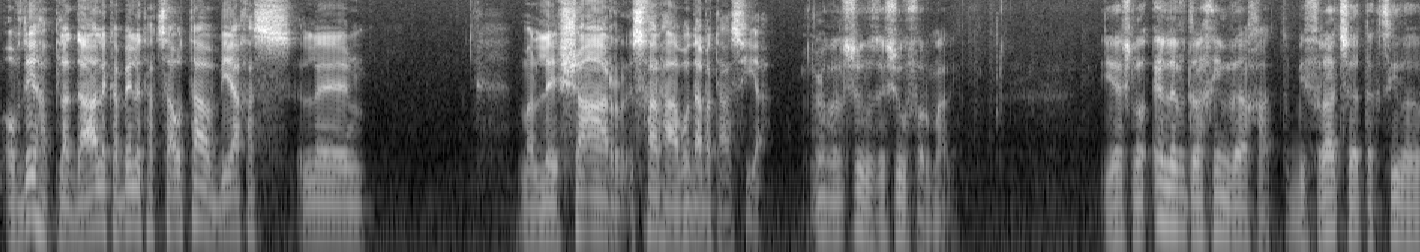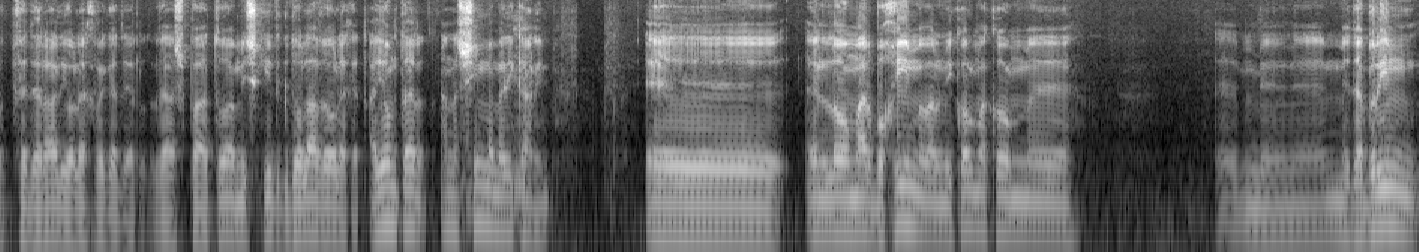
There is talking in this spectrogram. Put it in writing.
עובדי הפלדה לקבל את הצעותיו ביחס ל... לשער שכר העבודה בתעשייה. אבל שוב, זה שוב פורמלי. יש לו אלף דרכים ואחת, בפרט שהתקציב הפדרלי הולך וגדל, והשפעתו המשקית גדולה והולכת. היום אנשים אמריקנים, אה, אין לא אומר בוכים, אבל מכל מקום אה, אה, מדברים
